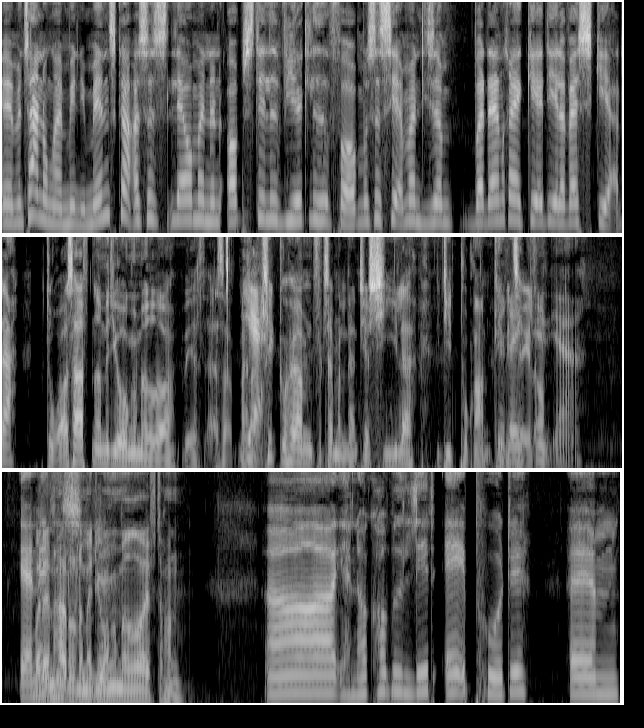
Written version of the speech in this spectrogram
øh, man tager nogle almindelige mennesker, og så laver man en opstillet virkelighed for dem, og så ser man ligesom, hvordan reagerer de, eller hvad sker der? Du har også haft noget med de unge mødre. ved- Altså, man Ja. har tit kunne høre om for eksempel Nadia Sheila i dit program, det, vi taler om. ja. ja Hvordan har du det med de unge mødre efterhånden? Uh, jeg har nok hoppet lidt af på det. Um,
